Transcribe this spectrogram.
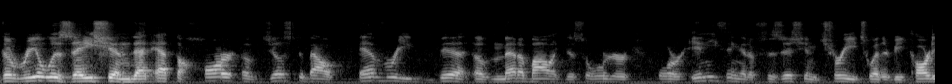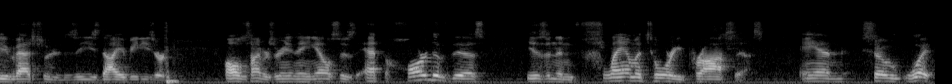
the realization that at the heart of just about every bit of metabolic disorder or anything that a physician treats, whether it be cardiovascular disease, diabetes, or Alzheimer's, or anything else, is at the heart of this is an inflammatory process. And so, what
